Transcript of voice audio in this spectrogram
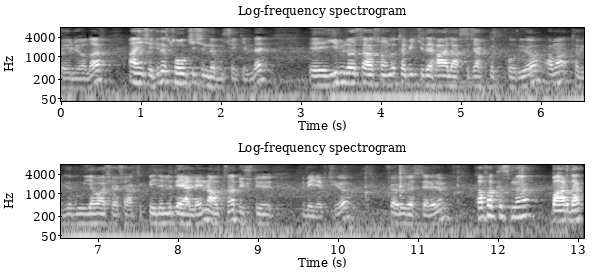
söylüyorlar. Aynı şekilde soğuk için de bu şekilde. E, 24 saat sonunda tabii ki de hala sıcaklık koruyor ama tabii ki de bu yavaş yavaş artık belirli değerlerin altına düştüğünü belirtiyor. Şöyle gösterelim. Kafa kısmı bardak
